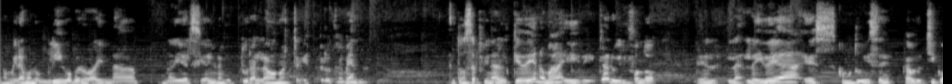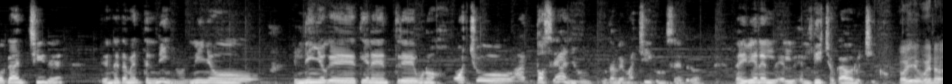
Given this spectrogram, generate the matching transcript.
nos miramos el ombligo, pero hay una, diversidad y una cultura al lado nuestra que es pero tremenda. Entonces al final quedé nomás y, claro, y en el fondo la, la, idea es, como tú dices, cabro chico acá en Chile, es netamente el niño, el niño el niño que tiene entre unos 8 a 12 años, o tal vez más chico, no sé, pero de ahí viene el, dicho, cabro chico. Oye, bueno.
